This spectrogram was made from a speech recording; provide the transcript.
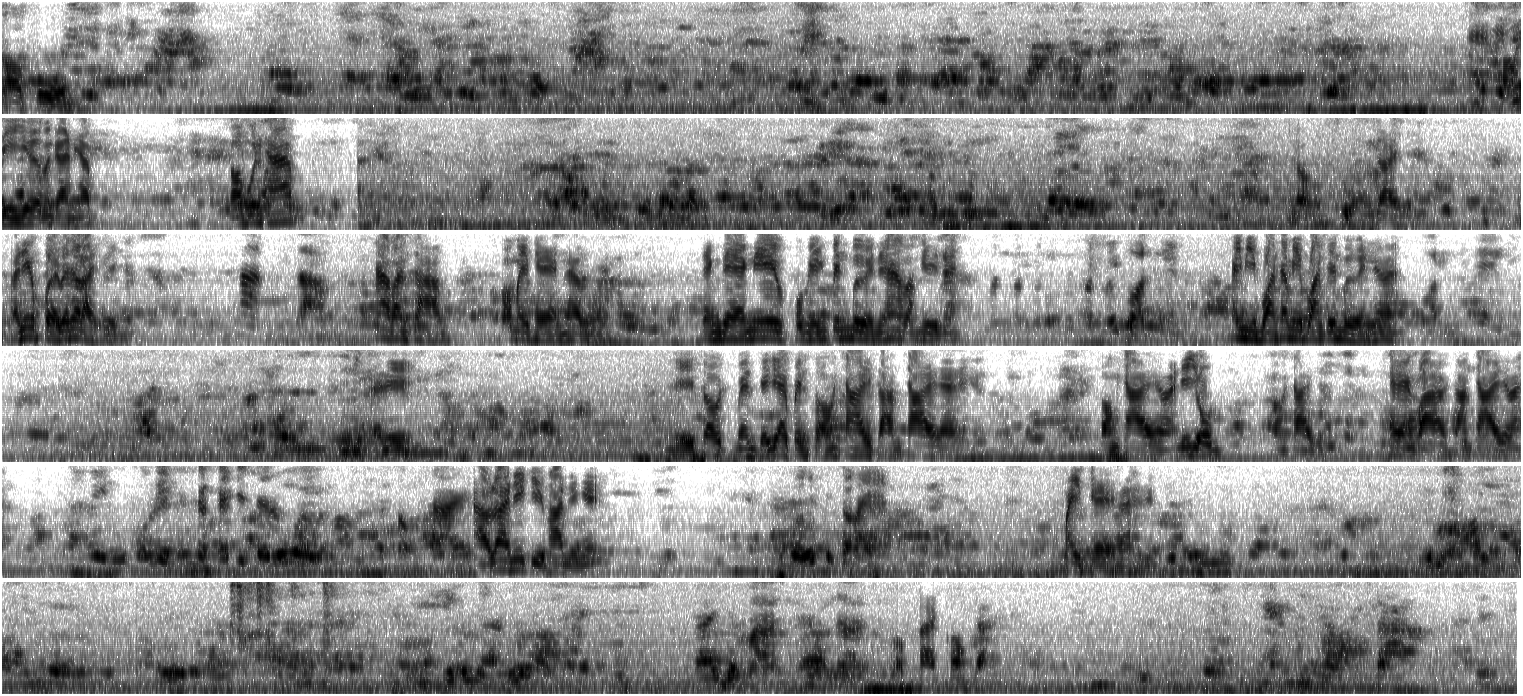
พ่อปูนนี่นี่ ของดีเยอะเหมือนกันครับ ขอบคุณครับเราสุขใจ อันนี้ก็เปิดไว้เท่าไหร่พี่ห้าสามห้าพันสามก็ไม่แพงนะครับเนี่ยแดงๆนี่ผมเห็นเป็นหมื่นนะฮะบางทีนะมันมันมันมันไม่บอลไงไม่มีบอลถ้ามีบอลเป็นหมื่นใช่ไหมบอลแพงอันนี้ นี่เขามันจะแยกเป็นสองชายสามชายได้นะครับสองชายใช่ไหมนิยมสองชายแพงกว่าสามชายใช่ไหมไม่รู้เขาเรียกอะไรแต่รู้ว่าสองชายเอาแล้วอันนี้กี่พันอย่างเงี้ยเปิดสิบแปดไม่แพงนะได้ประมาณนั้นนะก็ปาดกล้องได้น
